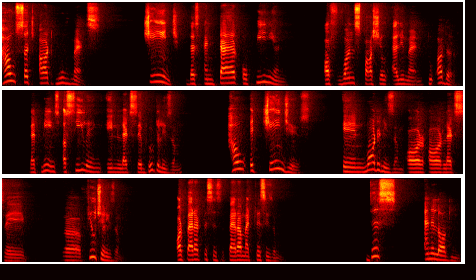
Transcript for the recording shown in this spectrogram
how such art movements change this entire opinion of one spatial element to other. That means a ceiling in, let's say, brutalism, how it changes in modernism or, or let's say, uh, futurism or parametricism. This analogy,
